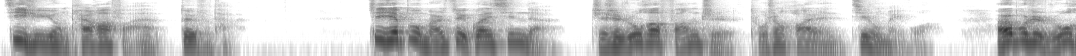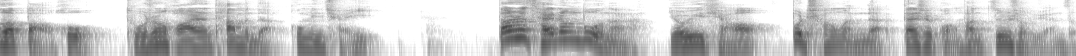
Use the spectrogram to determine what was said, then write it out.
继续用排华法案对付他们。这些部门最关心的只是如何防止土生华人进入美国，而不是如何保护土生华人他们的公民权益。当时财政部呢有一条不成文的，但是广泛遵守的原则，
